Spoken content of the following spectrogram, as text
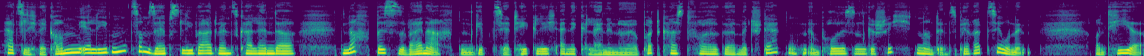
Herzlich willkommen, ihr Lieben, zum Selbstliebe-Adventskalender. Noch bis Weihnachten gibt's ja täglich eine kleine neue Podcast-Folge mit stärkenden Impulsen, Geschichten und Inspirationen. Und hier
